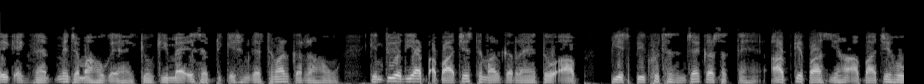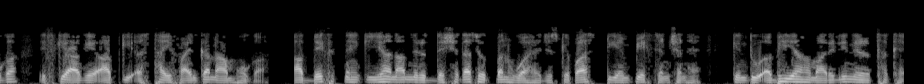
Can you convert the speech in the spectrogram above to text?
एक एग्जाम्प में जमा हो गया है क्योंकि मैं इस एप्लीकेशन का इस्तेमाल कर रहा हूँ। किंतु यदि आप अपाचे इस्तेमाल कर रहे हैं तो आप पीएचपी खुद से संचय कर सकते हैं। आपके पास यहाँ अपाचे होगा, इसके आगे आपकी अस्थायी फ़ाइल का नाम होगा। आप देख सकते हैं कि यह नाम निरुद्देश्यता से उत्पन्न हुआ है, जिसके पास टीएमपी एक्सटेंशन है। किंतु अभी यह हमारे लिए निरर्थक है।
